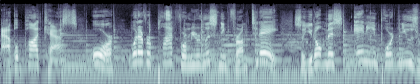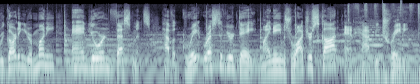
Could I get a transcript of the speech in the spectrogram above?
Apple Podcasts, or whatever platform you're listening from today so you don't miss any important news regarding your money and your investments. Have a great rest of your day. My name is Roger Scott and happy trading.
